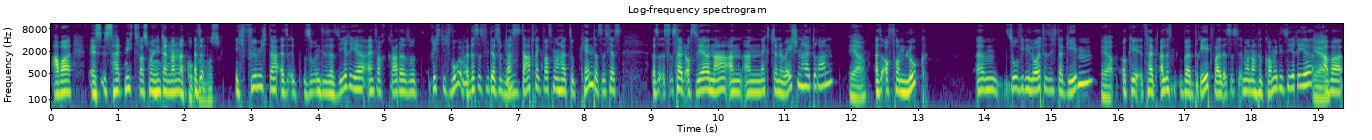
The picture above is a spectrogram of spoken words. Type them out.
aber es ist halt nichts, was man hintereinander gucken Also, muss. ich fühle mich da, also so in dieser Serie einfach gerade so richtig wohl, weil das ist wieder so Mhm. das Star Trek, was man halt so kennt. Das ist jetzt, also es ist halt auch sehr nah an, an Next Generation halt dran. Ja, Also auch vom Look, ähm, so wie die Leute sich da geben. ja. Okay, ist halt alles überdreht, weil es ist immer noch eine Comedy-Serie, Ja. aber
